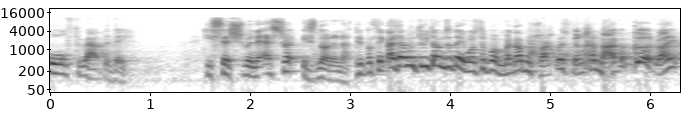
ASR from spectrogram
all throughout the day he says Shemini Esra is not enough. People think, I daven three times a day, what's the problem? I daven Shachmas, Binchan, Ma'av, I'm good, right?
